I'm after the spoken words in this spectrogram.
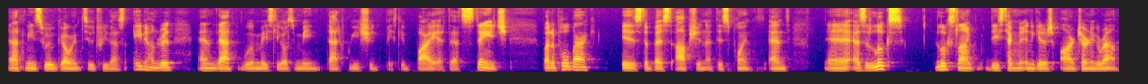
that means we're going to 3,800, and that will basically also mean that we should basically buy at that stage. But a pullback is the best option at this point. And uh, as it looks, it looks like these technical indicators are turning around.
